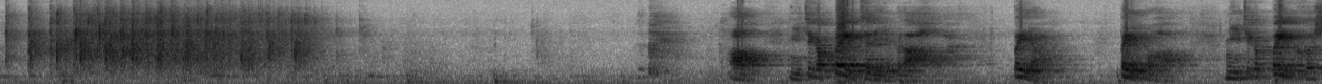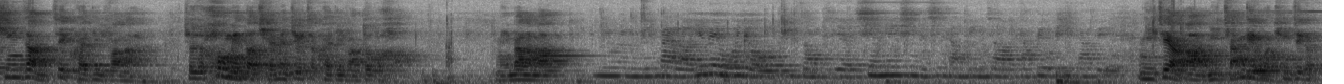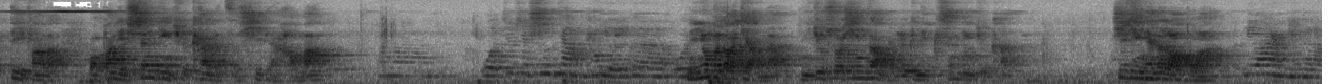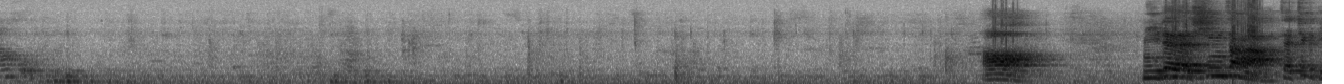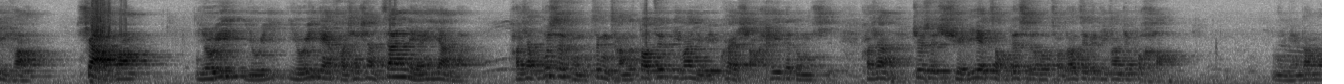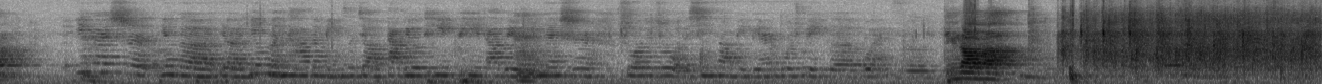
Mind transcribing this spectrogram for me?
啊，你这个背这里也不大好啊，背啊，背不好。你这个背和心脏这块地方啊，就是后面到前面就这块地方都不好，明白了吗？嗯，明白了，因为我有一种先天性的心脏病叫 WPW。你这样啊，你讲给我听这个地方了，我帮你伸进去看的仔细点，好吗？嗯，我就是心脏，它有一个。你用不着讲的，你就说心脏，我就给你伸进去看。几几年的老虎啊？六二年的老虎。哦，你的心脏啊，在这个地方下方有一有一有一点，好像像粘连一样的，好像不是很正常的。到这个地方有一块小黑的东西，好像就是血液走的时候走到这个地方就不好。你明白吗？应该是那个呃，英文它的名字叫 WTPW，应该是说就是我的心脏比别人多出一个管子。听到了吗？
